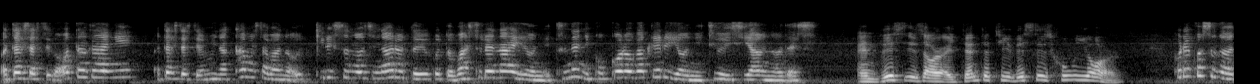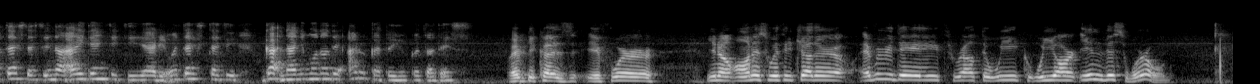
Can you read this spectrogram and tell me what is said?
私たちがお互いに私たちは皆神様のキリストのうちにあるということを忘れないように常に心がけるように注意し合うのです。And this is our identity. This is who we are. これこそが私たちのアイデンティティであり私たちが何者であるかということです。Right? Because if we're, you know, honest with each other every day throughout the week, we are in this world.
